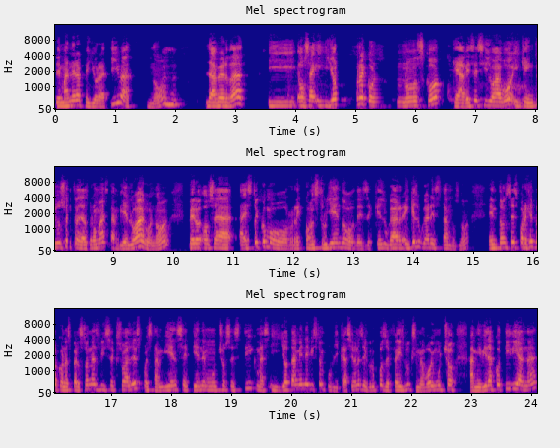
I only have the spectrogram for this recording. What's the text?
de manera peyorativa, ¿no? La verdad. Y, o sea, y yo reconozco que a veces sí lo hago y que incluso entre las bromas también lo hago, ¿no? Pero, o sea, estoy como reconstruyendo desde qué lugar, en qué lugar estamos, ¿no? Entonces, por ejemplo, con las personas bisexuales, pues también se tienen muchos estigmas. Y yo también he visto en publicaciones de grupos de Facebook, si me voy mucho a mi vida cotidiana,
